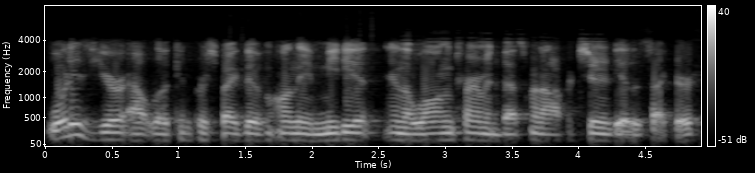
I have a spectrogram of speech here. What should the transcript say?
what is your outlook and perspective on the immediate and the long term investment opportunity of the sector?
